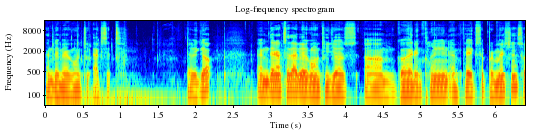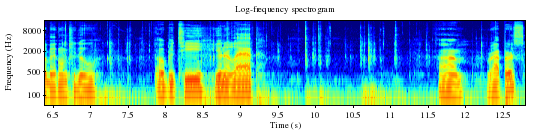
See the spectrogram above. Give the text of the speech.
and then we're going to exit. There we go. And then after that we're going to just um, go ahead and clean and fix the permission. So we're going to do opt unetlab um, wrappers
